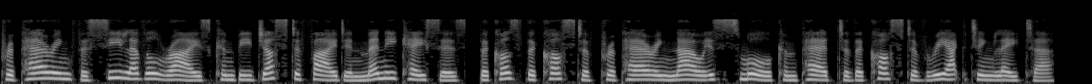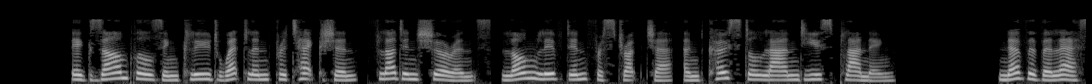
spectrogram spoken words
Preparing for sea level rise can be justified in many cases, because the cost of preparing now is small compared to the cost of reacting later. Examples include wetland protection, flood insurance, long-lived infrastructure, and coastal land use planning. Nevertheless,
